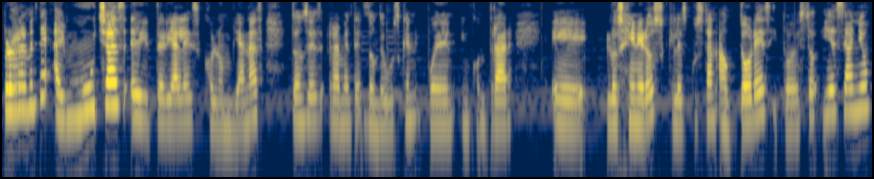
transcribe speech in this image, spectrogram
pero realmente hay muchas editoriales colombianas, entonces realmente donde busquen pueden encontrar eh, los géneros que les gustan, autores y todo esto. Y este año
